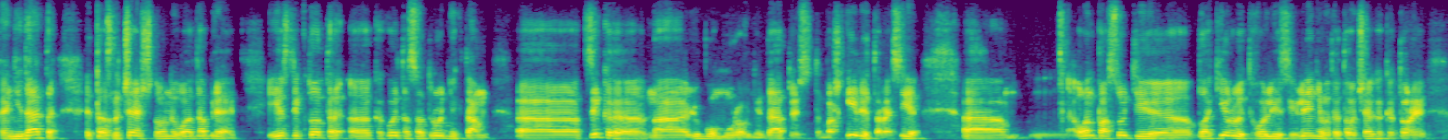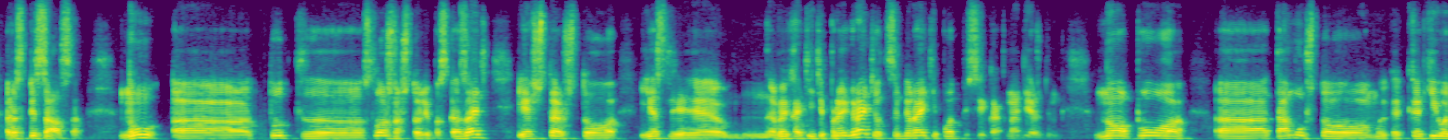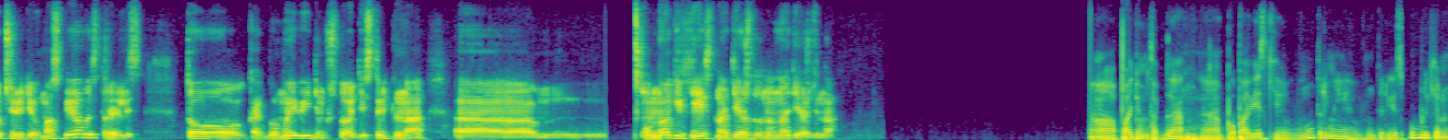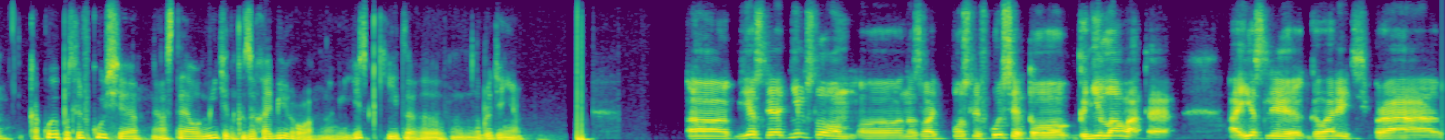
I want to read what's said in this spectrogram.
кандидата, это означает, что он его одобряет. И если кто-то, э, какой-то сотрудник там э, ЦИКа на любом уровне, да, то есть это Башкирия, это Россия, э, он, по сути, блокирует волеизъявление вот этого человека, который расписался. Ну, тут сложно что-либо сказать. Я считаю, что если вы хотите проиграть, вот собирайте подписи как Надеждин. Но по э, тому, что мы как, какие очереди в Москве выстроились, то как бы мы видим, что действительно э, у многих есть надежда на Надеждина. А, пойдем тогда э, по повестке внутренней, внутри республики. Какое послевкусие оставил митинг за Хабирова? Есть какие-то э, наблюдения? Если одним словом назвать послевкусие, то гниловатое. А если говорить про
